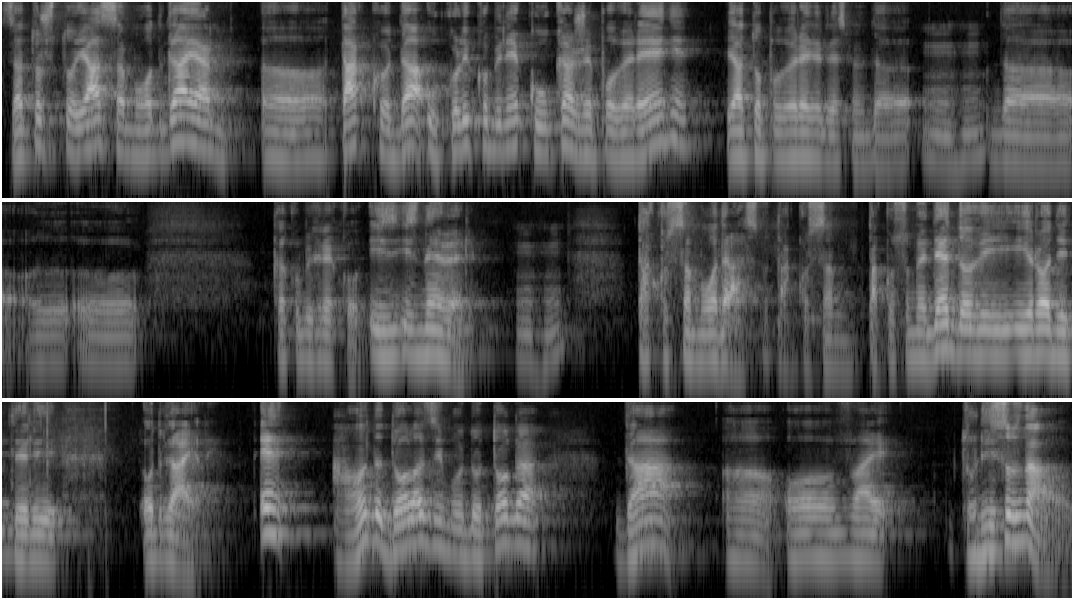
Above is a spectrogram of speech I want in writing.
Zato što ja sam odgajan uh, tako da ukoliko mi neko ukaže poverenje, ja to poverenje ne smem da, mm -hmm. da uh, kako bih rekao, iz, izneverim. Mm -hmm. Tako sam odrastao, tako, sam, tako su me dedovi i roditelji odgajali. E, a onda dolazimo do toga da a, ovaj, to nisam znao.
